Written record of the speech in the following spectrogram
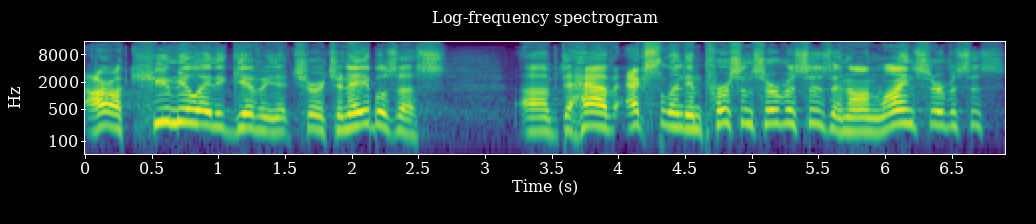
our, accumulated giving at church enables us uh, to have excellent in person services and online services.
